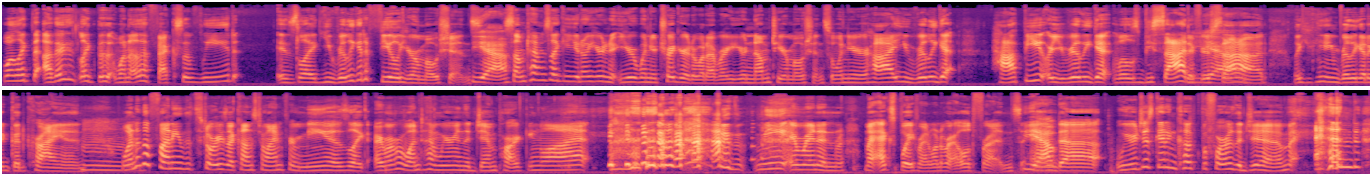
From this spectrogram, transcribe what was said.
well, like the other, like the one of the effects of weed is like you really get to feel your emotions. Yeah. Sometimes, like you know, you're you're when you're triggered or whatever, you're numb to your emotions. So when you're high, you really get happy or you really get will be sad if you're Yeah. Hmm. sad. Like you can really get a good cry in. One of the funny stories that comes to mind for me is like I remember one time we were in the gym parking lot with me, Imran, and my ex boyfriend, one of our old friends. Yep. And uh, we were just getting cooked before the gym, and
